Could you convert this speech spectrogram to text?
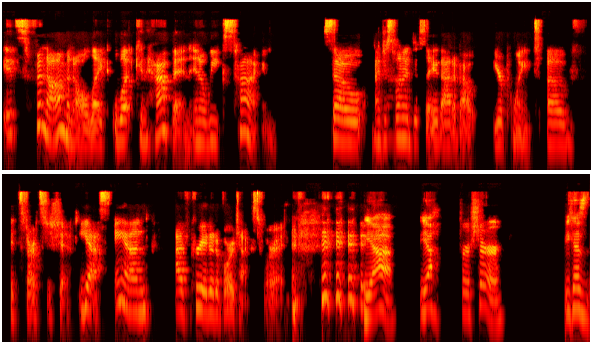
it's phenomenal like what can happen in a week's time. So i just wanted to say that about your point of it starts to shift. Yes and i've created a vortex for it. Yeah. Yeah for sure. Because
